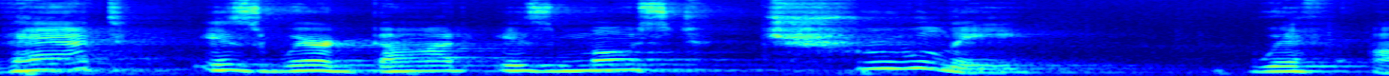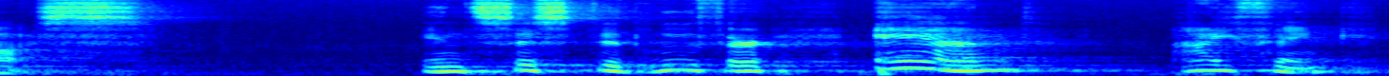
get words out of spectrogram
That is where God is most truly with us, insisted Luther, and I think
